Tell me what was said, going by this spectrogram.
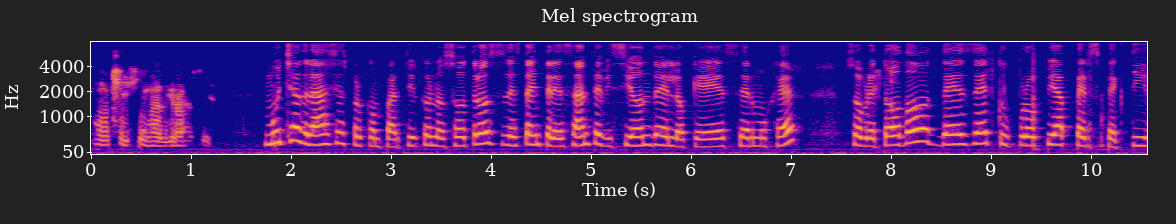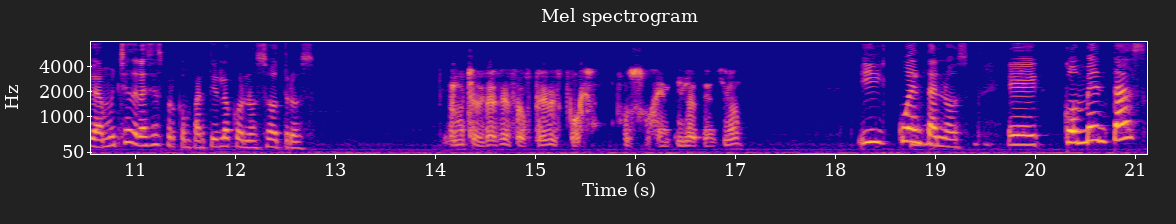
Muchísimas gracias. Muchas gracias por compartir con nosotros esta interesante visión de lo que es ser mujer, sobre todo desde tu propia perspectiva. Muchas gracias por compartirlo con nosotros. Muchas gracias a ustedes por, su gentil atención. Y cuéntanos, eh, Comentas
